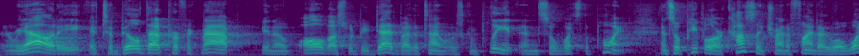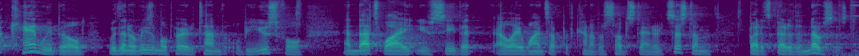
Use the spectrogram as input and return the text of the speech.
In reality, to build that perfect map, you know, all of us would be dead by the time it was complete, and so what's the point? And so people are constantly trying to find out, well, what can we build within a reasonable period of time that will be useful? And that's why you see that LA winds up with kind of a substandard system, but it's better than no system.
